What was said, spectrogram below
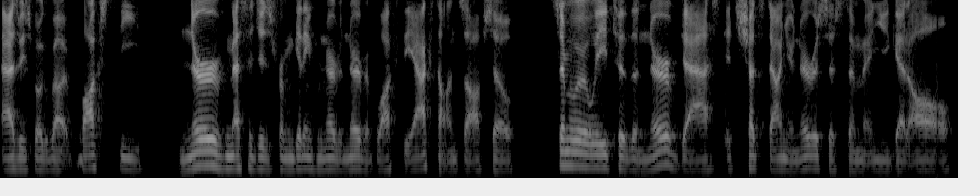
as we spoke about, it blocks the nerve messages from getting from nerve to nerve. It blocks the axons off. So similarly to the nerve gas, it shuts down your nervous system, and you get all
